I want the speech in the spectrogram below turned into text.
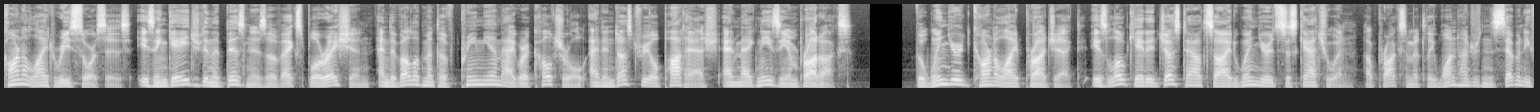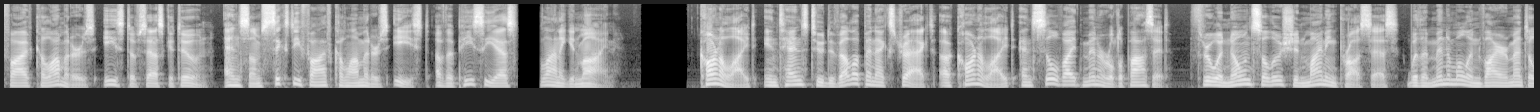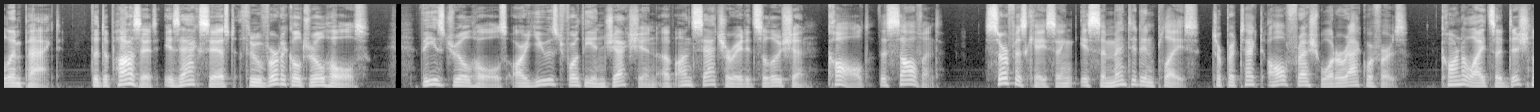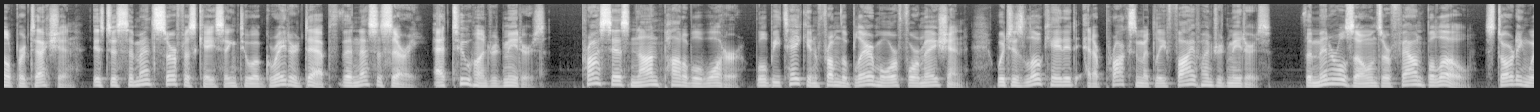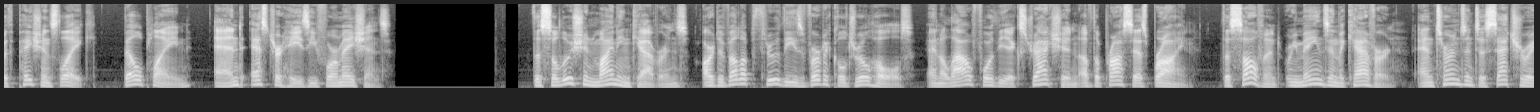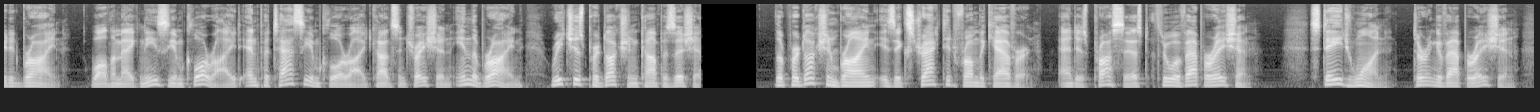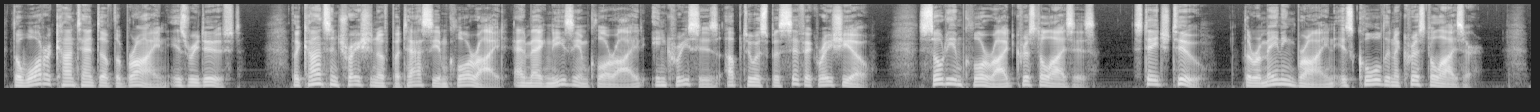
Karnalyte Resources is engaged in the business of exploration and development of premium agricultural and industrial potash and magnesium products. The Wynyard Carnallite project is located just outside Wynyard, Saskatchewan, approximately 175 kilometers east of Saskatoon, and some 65 kilometers east of the PCS Lanigan mine. Karnalyte intends to develop and extract a carnallite and sylvite mineral deposit through a known solution mining process with a minimal environmental impact. The deposit is accessed through vertical drill holes. These drill holes are used for the injection of unsaturated solution, called the solvent. Surface casing is cemented in place to protect all freshwater aquifers. Karnalyte's additional protection is to cement surface casing to a greater depth than necessary, at 200 meters processed non-potable water will be taken from the Blairmore Formation, which is located at approximately 500 meters. The mineral zones are found below, starting with Patience Lake, Belle Plaine, and Esterhazy formations. The solution mining caverns are developed through these vertical drill holes and allow for the extraction of the processed brine. The solvent remains in the cavern and turns into saturated brine, while the magnesium chloride and potassium chloride concentration in the brine reaches production composition. The production brine is extracted from the cavern and is processed through evaporation. Stage 1. During evaporation, the water content of the brine is reduced. The concentration of potassium chloride and magnesium chloride increases up to a specific ratio. Sodium chloride crystallizes. Stage 2. The remaining brine is cooled in a crystallizer.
